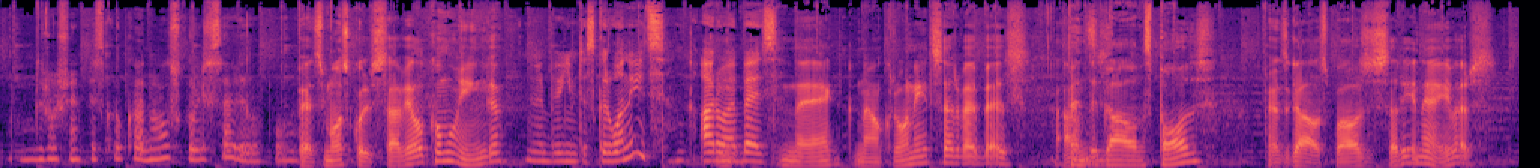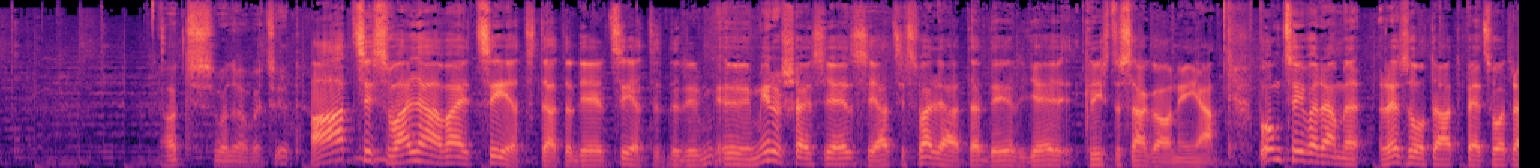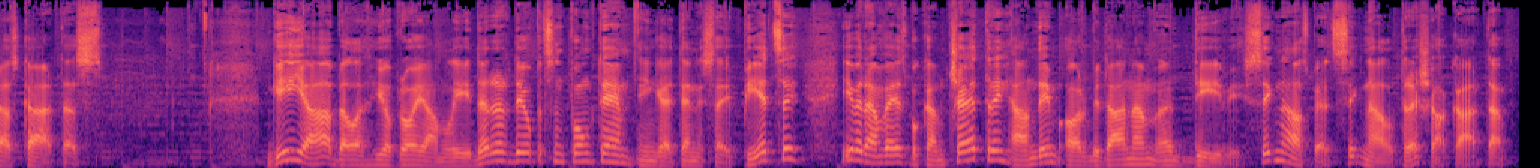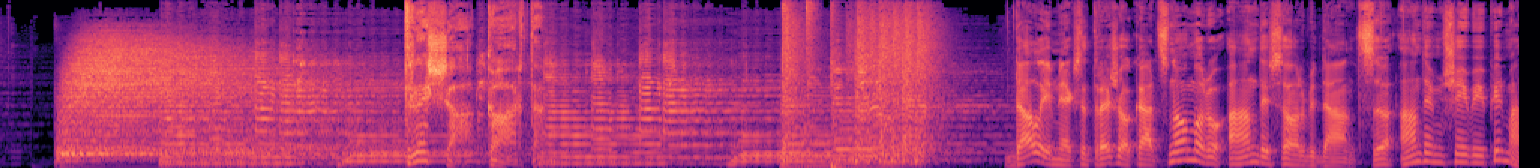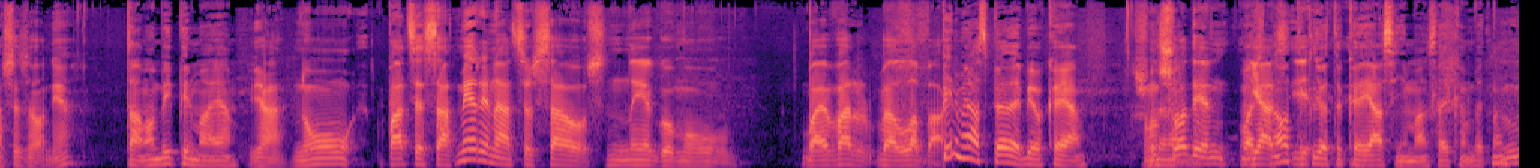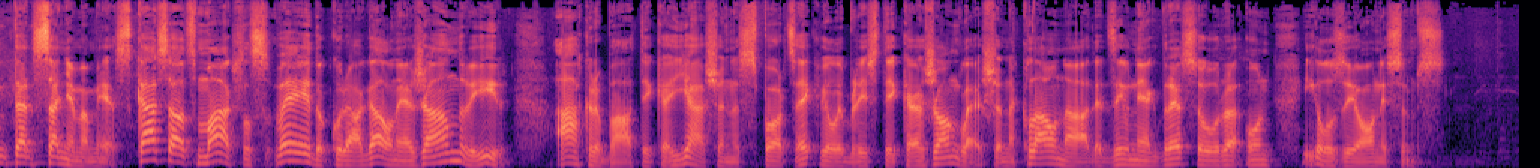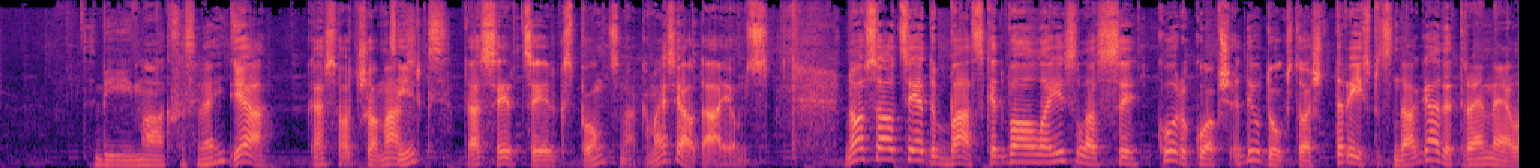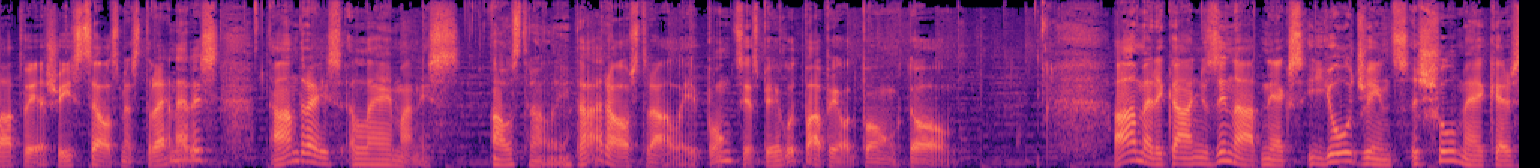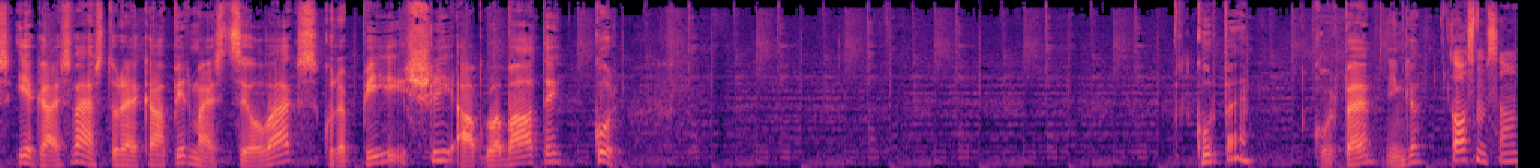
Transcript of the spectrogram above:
Droši vien pēc kaut kāda muskuļu savilkuma. Pēc muskuļu savilkumu Inga. Viņam tas kronīts ar vai bez. Nē, nav kronītes ar vai bez. Pēc Andis? galvas pozas. Pēc galvas pauzes arī neivers. Acis vaļā vai ciet? Acis vaļā vai ciet. Tātad, ja ir cieta, tad ir e, mirušais jēzus, ja acis vaļā, tad ir jē, Kristus agonijā. Punkts Ivaram, rezultāti pēc otrās kārtas. Gija Ābele joprojām līdera ar 12 punktiem, Ingai Tenisai 5, Ivaram Vēsbukam 4, Andim Orbidānam 2. Signāls pēc signāla 3. kārta. Trešā kārta. Dalībnieks ar trešo kārtas numuru Andris Orbidāns. Andim šī bija pirmā sezona, ja? Tā man bija pirmā. Jā. Jā, nu, pats esmu apmierināts ar savu sniegumu, vai var vēl labāk? Pirmajā spēlē bija ok. Jā. Un šodien jā, nav tik ļoti ok jāsaņemās, laikam, bet nu, Mm, Tad saņemamies. Kā sauc mākslas veidu, kurā galvenie žanri ir akrobātika, jāšanas sports, ekvilibristika, žonglēšana, klaunāde, dzīvnieku dresūra un iluzionisms? Tas bija mākslas veids. Jā, kas sauc šo mākslu? Tas ir cirks. Punkts. Nākamais jautājums. Nosauciet basketbola izlasi, kuru kopš 2013. gada trenē latviešu izcelsmes treneris Andrejs Lēmanis. Austrālija. Tā ir Austrālija. Punkts, iespējot papildu punktu. Amerikāņu zinātnieks Jūģins Šumēkers iegājis vēsturē kā pirmais cilvēks, kura pīšļi apglabāti kur? Kurpē? Kurpē, Inga? Kosmosā.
